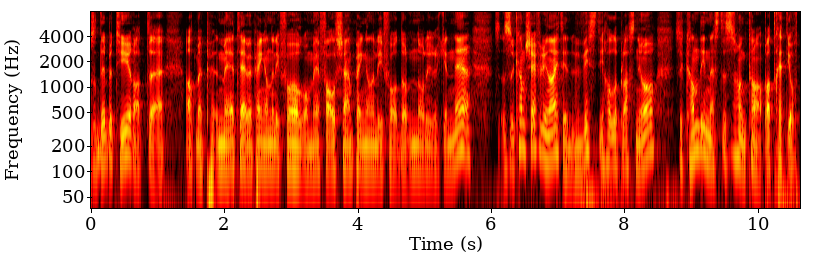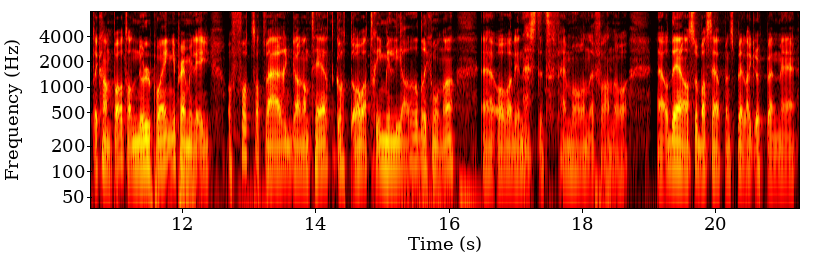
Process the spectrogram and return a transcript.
Så Det betyr at, eh, at med, med TV-pengene de får, og med fallskjermpengene de får når de rykker ned, så, så, kan Sheffield United, hvis de holder plassen i år, så kan de neste sesong tape 38 kamper og ta null poeng i Premier League, og fortsatt være garantert godt over 3 milliarder kroner eh, over de neste fem årene fra nå. Eh, og Det er altså basert på en spillergruppe med,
